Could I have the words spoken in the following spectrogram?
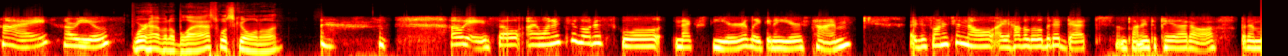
Hi, how are you? We're having a blast. What's going on? Okay, so I wanted to go to school next year, like in a year's time. I just wanted to know. I have a little bit of debt. I'm planning to pay that off, but I'm.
